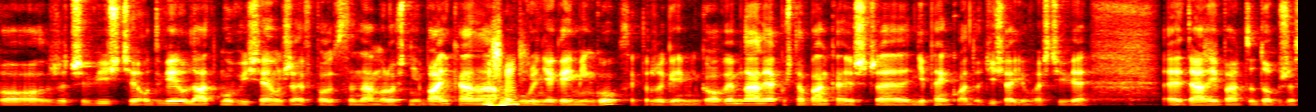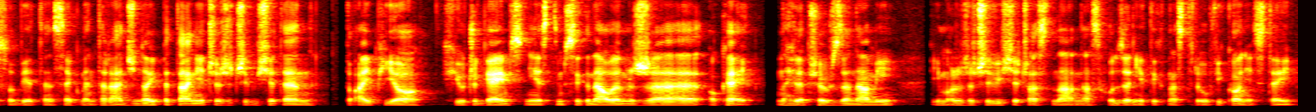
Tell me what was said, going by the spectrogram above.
bo rzeczywiście od wielu lat mówi się, że w Polsce nam rośnie bańka na mhm. ogólnie gamingu, w sektorze gamingowym, no ale jakoś ta banka jeszcze nie pękła do dzisiaj i właściwie e, dalej bardzo dobrze sobie ten segment radzi. No i pytanie, czy rzeczywiście ten to IPO Huge Games nie jest tym sygnałem, że okej, okay, najlepsze już za nami i może rzeczywiście czas na, na schodzenie tych nastrojów i koniec tej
